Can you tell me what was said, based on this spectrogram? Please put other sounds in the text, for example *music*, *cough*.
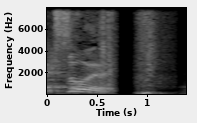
Excellent!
